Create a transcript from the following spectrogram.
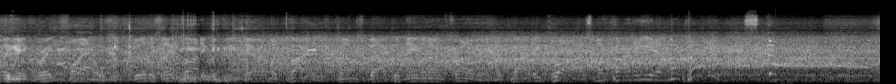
navigate great finals as good as they thought he would be. Darren McCarty comes back with Niinimaa in front of him. McCarty draws. McCarty in. McCarty scores!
